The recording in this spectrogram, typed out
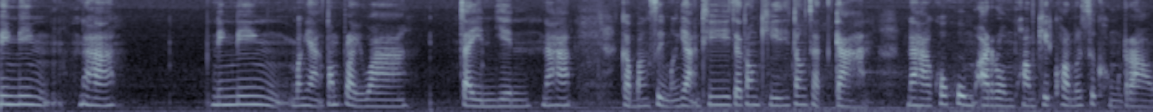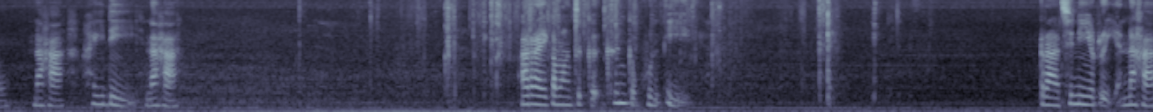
นิ่งๆนะคะนิ่งๆ บางอย่างต้องปล่อยวางใจเย็นๆนะคะกับบางสิ่งบางอย่างที่จะต้องคิดที่ต้องจัดการนะคะควบคุมอารมณ์ความคิดความรู้สึกของเรานะคะให้ดีนะคะอะไรกำลังจะเกิดขึ้นกับคุณอีก ราชินีเหรียญนะคะ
